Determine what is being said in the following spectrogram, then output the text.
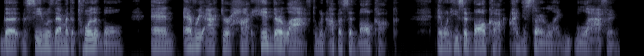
The, the scene was them at the toilet bowl, and every actor hid their laugh when Appa said ball cock. And when he said ball cock, I just started like laughing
